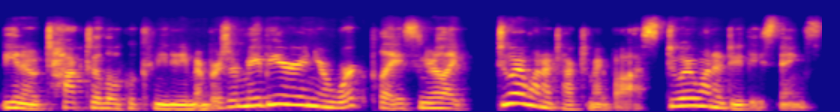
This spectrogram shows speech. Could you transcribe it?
you know, talk to local community members? Or maybe you're in your workplace and you're like, do I want to talk to my boss? Do I want to do these things?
